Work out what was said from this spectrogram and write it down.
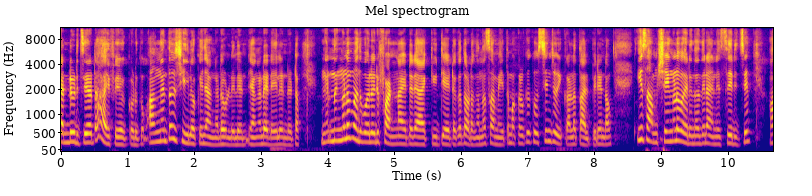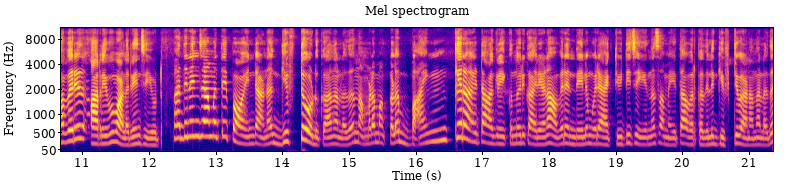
കണ്ടുപിടിച്ച് കേട്ടോ ഹൈഫൈ ഒക്കെ കൊടുക്കും. അങ്ങനത്തെ ശീലമൊക്കെ ഞങ്ങളുടെ ഉള്ളിലുണ്ട്. ഞങ്ങളുടെ ഇടയിലുണ്ട് കേട്ടോ നിങ്ങ- നിങ്ങളും അതുപോലെ ഒരു ഫണ്ണായിട്ട് ഒരു ആക്ടിവിറ്റി ആയിട്ടൊക്കെ തുടങ്ങുന്ന സമയത്ത് മക്കൾക്ക് ക്വസ്റ്റ്യൻ ചോദിക്കാനുള്ള താല്പര്യം ഉണ്ടാവും. ഈ സംശയങ്ങൾ വരുന്നതിനനുസരിച്ച് അവർ അറിവ് വളരുകയും ചെയ്യും കേട്ടോ പതിനഞ്ചാമത്തെ ആണ് ഗിഫ്റ്റ് കൊടുക്കുക എന്നുള്ളത്. നമ്മുടെ മക്കൾ ഭയങ്കരമായിട്ട് ആഗ്രഹിക്കുന്ന ഒരു കാര്യമാണ്. അവരെന്തെങ്കിലും ഒരു ആക്ടിവിറ്റി ചെയ്യുന്ന സമയത്ത് അവർക്കതിൽ ഗിഫ്റ്റ് വേണം എന്നുള്ളത്.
